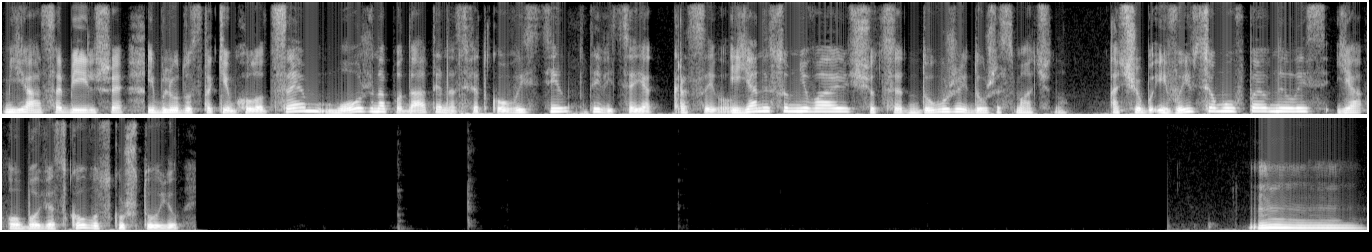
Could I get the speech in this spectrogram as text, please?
м'яса більше, і блюдо з таким холодцем можна подати на святковий стіл. Дивіться, як красиво. І я не сумніваюся, що це дуже і дуже смачно. А щоб і ви в цьому впевнились, я обов'язково скуштую. Ммм,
